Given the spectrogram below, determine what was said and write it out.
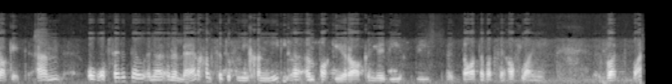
Ja, kyk. Ehm um, of of sit dit nou in 'n in 'n leer gaan sit of nie gaan nie die uh, impak hier raak in die die, die data wat sy aflaai nie. Wat wat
